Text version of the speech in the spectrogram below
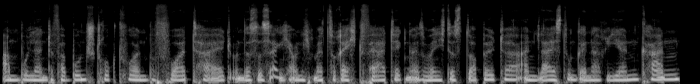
ambulante Verbundstrukturen bevorteilt und das ist eigentlich auch nicht mehr zu rechtfertigen. Also wenn ich das Doppelte an Leistung generieren kann,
